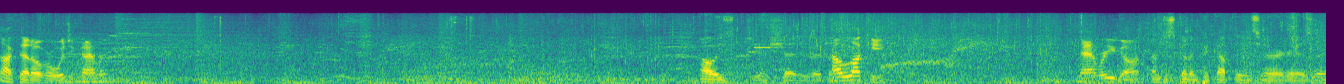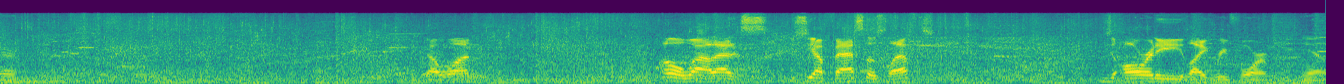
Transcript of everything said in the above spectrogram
Knock that over, would you kindly? Oh, he's gonna shut it right How back. lucky. Matt, where are you going? I'm just gonna pick up the incinerator organizer here. Got one. Oh wow, that is. You see how fast those left? He's already like reformed. Yeah.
